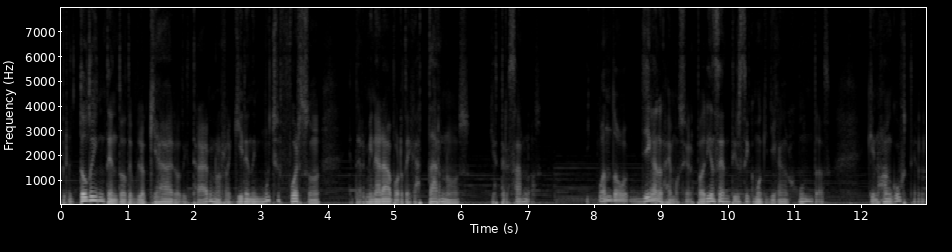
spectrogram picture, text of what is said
pero todo intento de bloquear o distraernos requiere de mucho esfuerzo que terminará por desgastarnos y estresarnos. Y cuando llegan las emociones, podrían sentirse como que llegan juntas, que nos angustian,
